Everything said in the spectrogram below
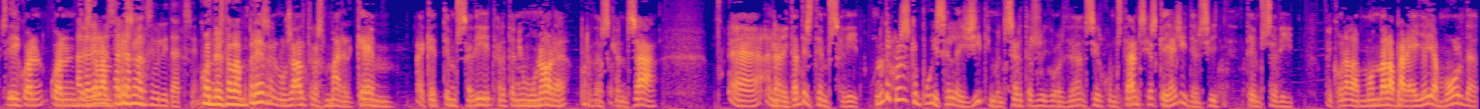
és a dir, quan, quan des de l'empresa... sempre. Quan des de l'empresa nosaltres marquem aquest temps cedit, ara tenim una hora per descansar, eh, en realitat és temps cedit. Una altra cosa és que pugui ser legítim en certes circumstàncies que hi hagi temps, cedit. D'acord? Al món de la parella hi ha molt de,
